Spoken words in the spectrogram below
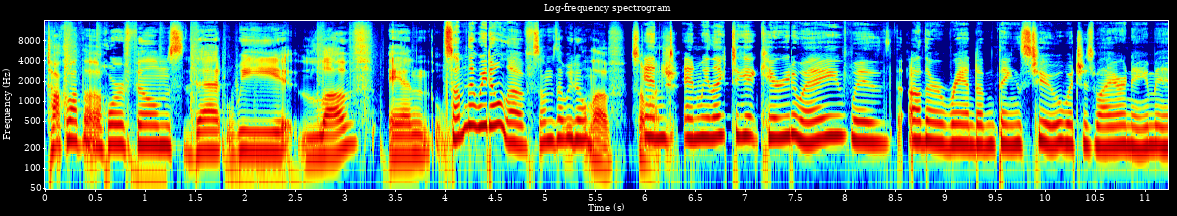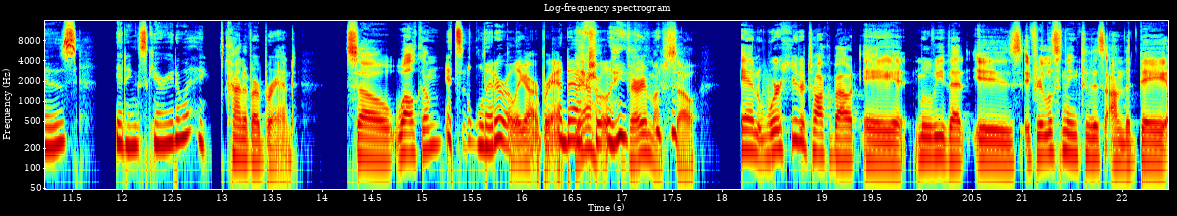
talk about the horror films that we love and Some that we don't love. some that we don't love so and much. and we like to get carried away with other random things too, which is why our name is Getting Scared Away. It's kind of our brand. So, welcome. It's literally our brand, Yeah, actually. very much so. And we're here to talk about a movie that is, if you're listening to this on the day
